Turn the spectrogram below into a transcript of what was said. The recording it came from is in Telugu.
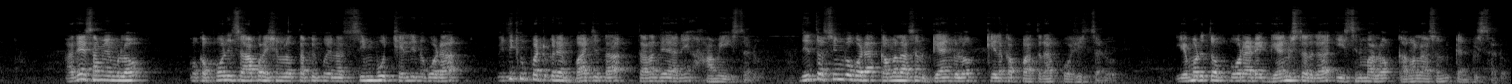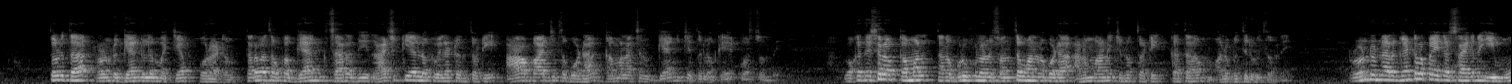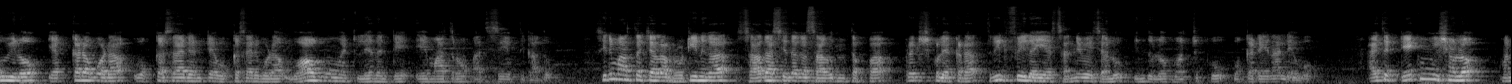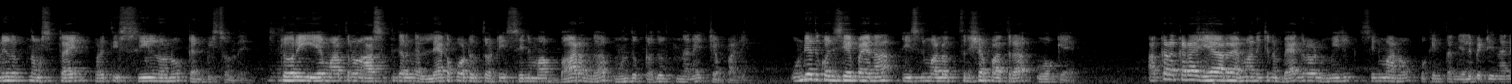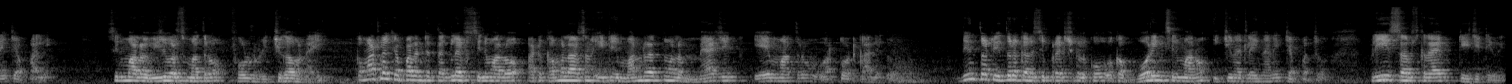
అదే సమయంలో ఒక పోలీస్ ఆపరేషన్లో తప్పిపోయిన సింబు చెల్లిని కూడా వెతికి పట్టుకునే బాధ్యత తనదే అని హామీ ఇస్తాడు. దీంతో సింబు కూడా కమలాసన్ గ్యాంగ్లో కీలక పాత్ర పోషిస్తాడు. యముడితో పోరాడే గ్యాంగ్స్టర్గా ఈ సినిమాలో కమలాసన్ కనిపిస్తాడు. తొలుత రెండు గ్యాంగుల మధ్య పోరాటం. తర్వాత ఒక గ్యాంగ్ సారథి రాజకీయాల్లోకి వెళ్ళడంతో ఆ బాధ్యత కూడా కమల్ హాసన్ గ్యాంగ్ చేతిలోకి వస్తుంది. ఒక దశలో కమల్ తన గ్రూపులోని సొంత వాళ్ళను కూడా అనుమానించడంతో కథ మలుపు తిరుగుతుంది. రెండున్నర గంటల పైగా సాగిన ఈ మూవీలో ఎక్కడ కూడా ఒక్కసారి అంటే ఒక్కసారి కూడా వావ్ మూమెంట్ లేదంటే ఏమాత్రం అతిశయోక్తి కాదు. సినిమా అంతా చాలా రొటీన్గా సాదాసీదాగా సాగుతుంది తప్ప ప్రేక్షకులు ఎక్కడ థ్రిల్ ఫీల్ అయ్యే సన్నివేశాలు ఇందులో మచ్చుకు ఒక్కటైనా లేవు. అయితే టేకింగ్ విషయంలో మణిరత్నం స్టైల్ ప్రతి సీన్లోనూ కనిపిస్తుంది. స్టోరీ ఏమాత్రం ఆసక్తికరంగా లేకపోవడంతో సినిమా భారంగా ముందుకు కదులుతుందనే చెప్పాలి. ఉండేది కొద్దిసేపు అయినా ఈ సినిమాలో త్రిష పాత్ర ఓకే. అక్కడక్కడ ఏఆర్ రెహమాన్ ఇచ్చిన బ్యాక్గ్రౌండ్ మ్యూజిక్ సినిమాను ఒక ఇంత నిలబెట్టిందనే చెప్పాలి. సినిమాలో విజువల్స్ మాత్రం ఫుల్ రిచ్గా ఉన్నాయి. ఒక మాటలో చెప్పాలంటే తగ్లైఫ్ సినిమాలో అటు కమల్ హాసన్ ఇటు మణిరత్నంల మ్యాజిక్ ఏమాత్రం వర్కౌట్ కాలేదు. దీంతో ఇద్దరు కలిసి ప్రేక్షకులకు ఒక బోరింగ్ సినిమాను ఇచ్చినట్లయిందని చెప్పచ్చు. Please subscribe TGTV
